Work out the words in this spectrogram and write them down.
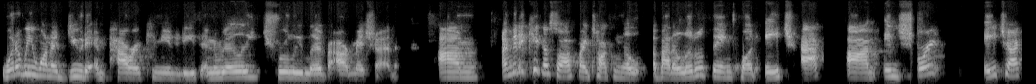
what do we want to do to empower communities and really truly live our mission. Um, I'm going to kick us off by talking a, about a little thing called HX. Um, in short, HX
